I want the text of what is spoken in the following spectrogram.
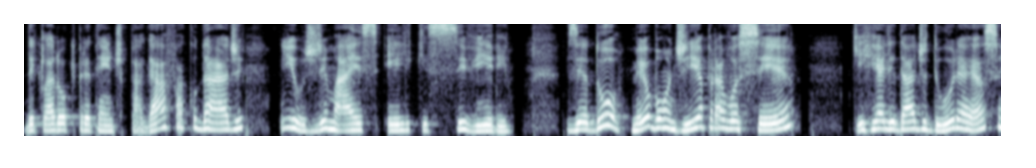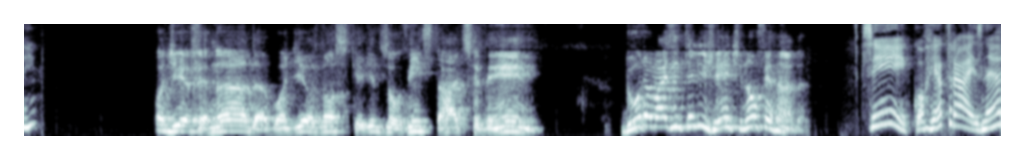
Declarou que pretende pagar a faculdade e os demais ele que se vire. Zedu, meu bom dia para você. Que realidade dura é essa, hein? Bom dia, Fernanda. Bom dia aos nossos queridos ouvintes da Rádio CBN. Dura mais inteligente, não, Fernanda? Sim, correr atrás, né?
